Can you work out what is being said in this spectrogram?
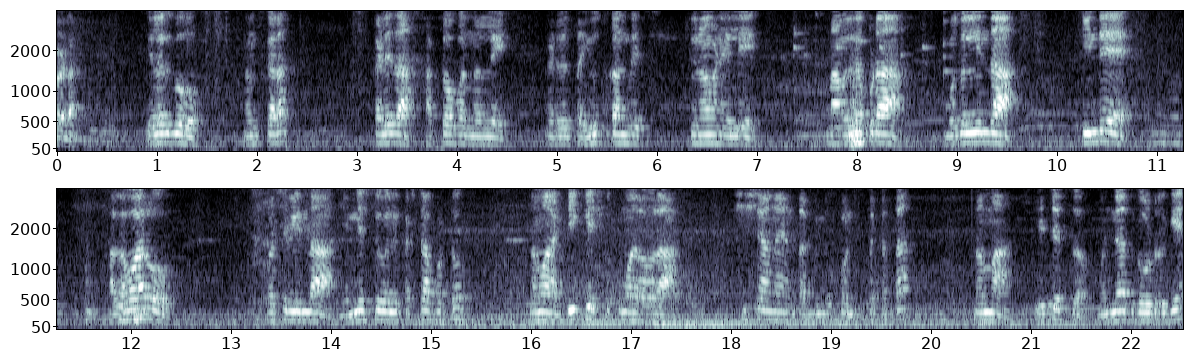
ಬೇಡ ಎಲ್ಲರಿಗೂ ನಮಸ್ಕಾರ. ಕಳೆದ ಅಕ್ಟೋಬರ್ನಲ್ಲಿ ನಡೆದಂಥ ಯೂತ್ ಕಾಂಗ್ರೆಸ್ ಚುನಾವಣೆಯಲ್ಲಿ ನಾವೆಲ್ಲ ಕೂಡ ಮೊದಲಿನಿಂದ ಹಿಂದೆ ಹಲವಾರು ವರ್ಷಗಳಿಂದ ಎನ್ ಎಸ್ ಯುವಲ್ಲಿ ಕಷ್ಟಪಟ್ಟು ನಮ್ಮ ಡಿ ಕೆ ಶಿವಕುಮಾರ್ ಅವರ ಶಿಷ್ಯಾನ ಅಂತ ಬಿಂಬಿಸ್ಕೊಂಡಿರ್ತಕ್ಕಂಥ ನಮ್ಮ ಎಚ್ ಎಸ್ ಮಂಜುನಾಥ್ ಗೌಡ್ರಿಗೆ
